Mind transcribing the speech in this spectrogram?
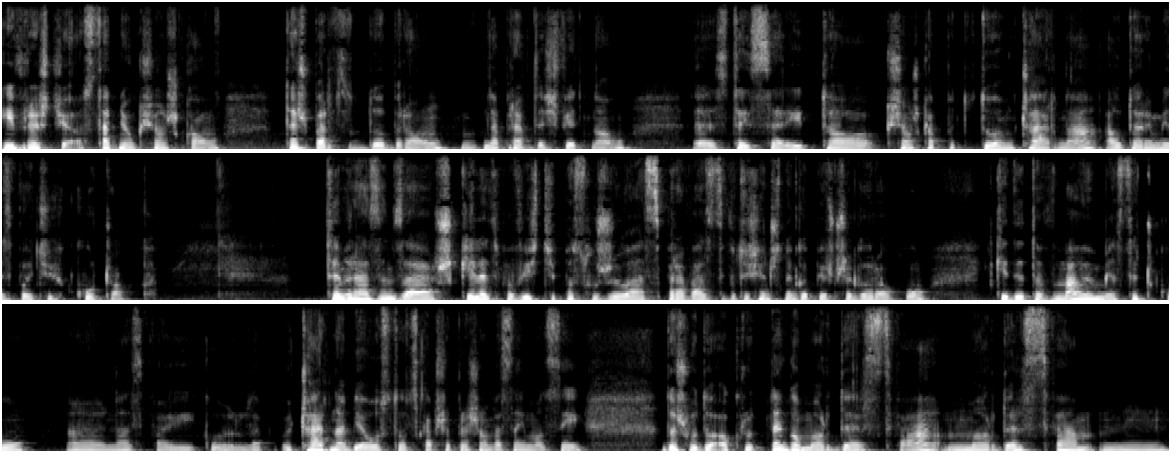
I wreszcie ostatnią książką też bardzo dobrą, naprawdę świetną e, z tej serii, to książka pod tytułem Czarna. Autorem jest Wojciech Kuczok. Tym razem za szkielet powieści posłużyła sprawa z 2001 roku, kiedy to w małym miasteczku e, nazwa jej Czarna Białostocka, przepraszam Was najmocniej, doszło do okrutnego morderstwa, morderstwa mm,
